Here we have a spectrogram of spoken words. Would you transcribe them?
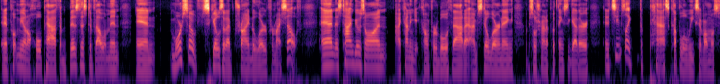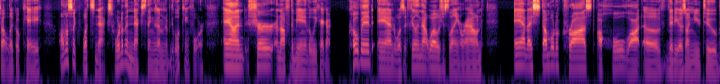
And it put me on a whole path of business development and more so skills that I've tried to learn for myself. And as time goes on, I kind of get comfortable with that. I, am still learning. I'm still trying to put things together. And it seems like the past couple of weeks have almost felt like, okay, almost like what's next? What are the next things I'm going to be looking for? And sure enough, at the beginning of the week, I got COVID and wasn't feeling that well. I was just laying around. And I stumbled across a whole lot of videos on YouTube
